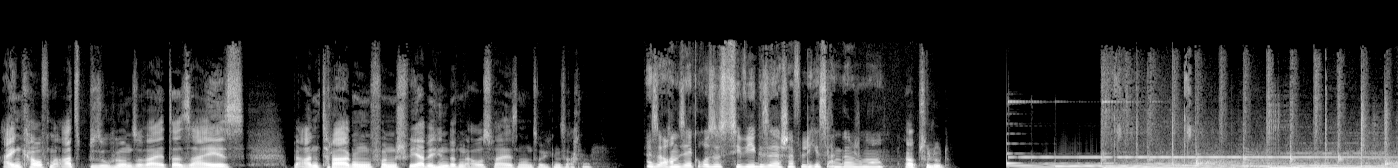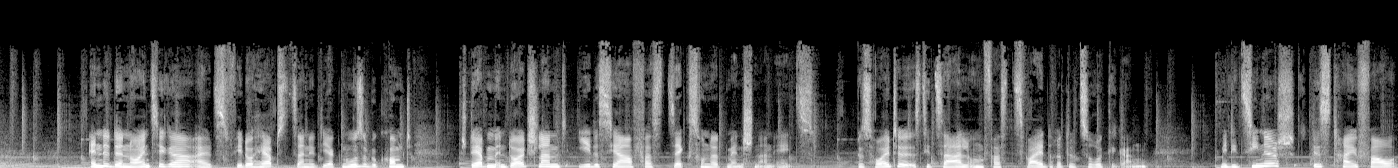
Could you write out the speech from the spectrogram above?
Einkaufen, Arztbesuche und so weiter, sei es Beantragung von Schwerbehindertenausweisen und solchen Sachen. Also auch ein sehr großes zivilgesellschaftliches Engagement. Absolut. Ende der 90er, als Fedor Herbst seine Diagnose bekommt, sterben in Deutschland jedes Jahr fast 600 Menschen an AIDS. Bis heute ist die Zahl um fast zwei Drittel zurückgegangen. Medizinisch ist HIV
